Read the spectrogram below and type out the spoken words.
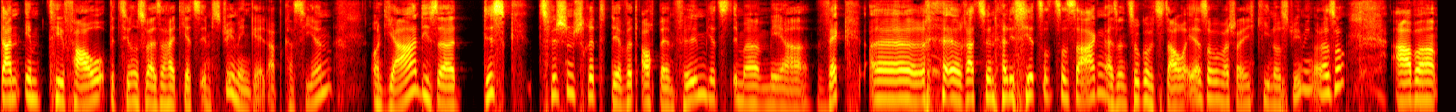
dann im TV beziehungsweise halt jetzt im Streaming Geld abkassieren. Und ja, dieser Disk-Zwischenschritt, der wird auch beim Film jetzt immer mehr weg äh, rationalisiert sozusagen. Also in Zukunft ist es auch eher so, wahrscheinlich Kino-Streaming oder so. Aber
